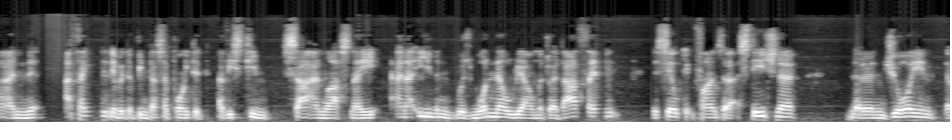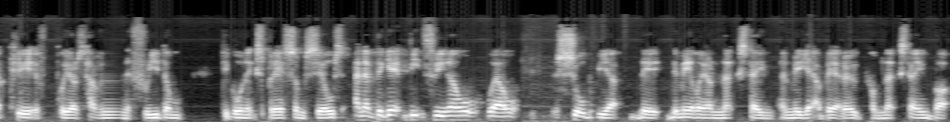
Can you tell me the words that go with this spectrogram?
And I think they would have been disappointed if his team sat in last night and it even was 1 0 Real Madrid. I think the Celtic fans are at a stage now, they're enjoying their creative players having the freedom to go and express themselves. And if they get beat 3 0, well, so be it. They, they may learn next time and may get a better outcome next time. But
